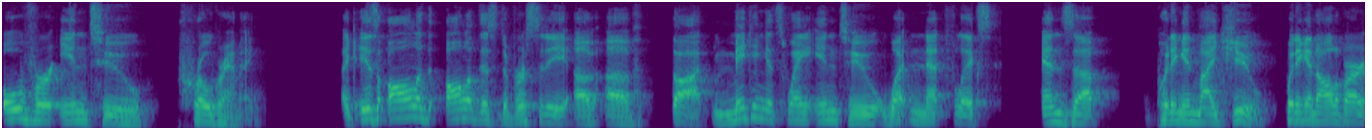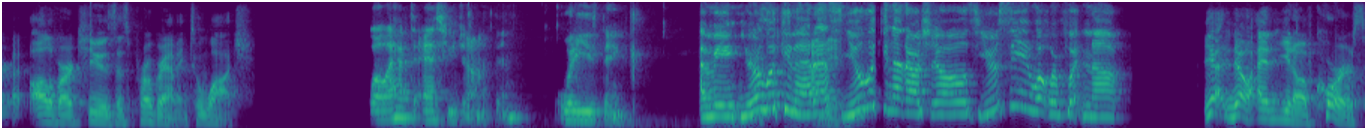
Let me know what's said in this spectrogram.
over into programming? Like, is all of all of this diversity of, of thought making its way into what Netflix ends up putting in my queue, putting in all of our all of our queues as programming to watch? Well, I have to ask you, Jonathan. What do you think? I mean, you're looking at I us, mean, you're looking at our shows, you're seeing what we're putting up. Yeah, no, and you know, of course,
